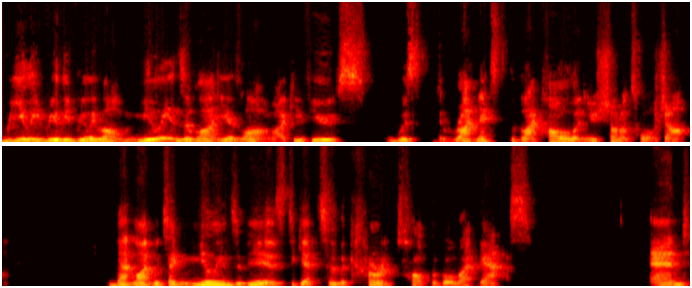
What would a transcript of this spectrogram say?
really, really, really long, millions of light years long. Like if you was right next to the black hole and you shone a torch up, that light would take millions of years to get to the current top of all that gas. And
